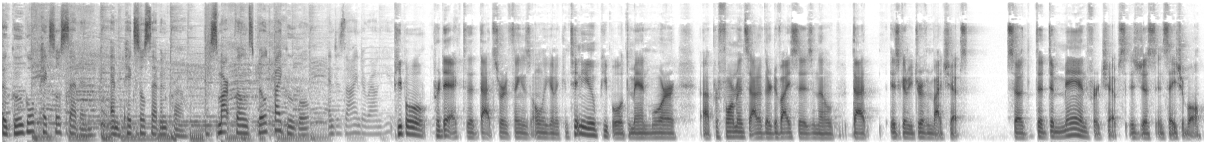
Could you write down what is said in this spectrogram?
the Google Pixel 7 and Pixel 7 Pro. Smartphones built by Google and designed around you. People predict that that sort of thing is only going to continue. People will demand more uh, performance out of their devices, and that is going to be driven by chips. So the demand for chips is just insatiable.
